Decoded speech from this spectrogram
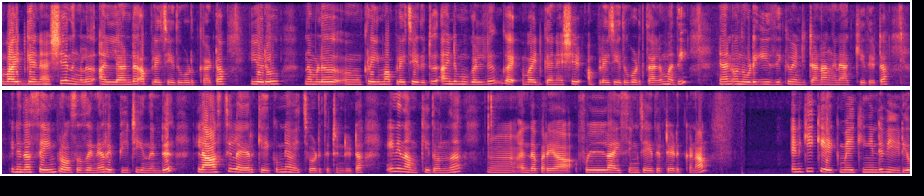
വൈറ്റ് ഗനാഷെ നിങ്ങൾ അല്ലാണ്ട് അപ്ലൈ ചെയ്ത് കൊടുക്കുക കേട്ടോ ഈ ഒരു നമ്മൾ ക്രീം അപ്ലൈ ചെയ്തിട്ട് അതിന്റെ മുകളിൽ വൈറ്റ് ഗനാഷ് അപ്ലൈ ചെയ്ത് കൊടുത്താലും മതി. ഞാൻ ഒന്നുകൂടി ഈസിക്ക് വേണ്ടിയിട്ടാണ് അങ്ങനെ ആക്കിയത് കേട്ടോ പിന്നെ ഇതാ സെയിം പ്രോസസ്സ് തന്നെ റിപ്പീറ്റ് ചെയ്യുന്നുണ്ട്. ലാസ്റ്റ് ലെയർ കേക്കും ഞാൻ വെച്ച് കൊടുത്തിട്ടുണ്ട് കേട്ടോ ഇനി നമുക്കിതൊന്ന് എന്താ പറയുക ഫുൾ ഐസിങ് ചെയ്തിട്ട് എടുക്കണം. എനിക്ക് ഈ കേക്ക് മേക്കിങ്ങിന്റെ വീഡിയോ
